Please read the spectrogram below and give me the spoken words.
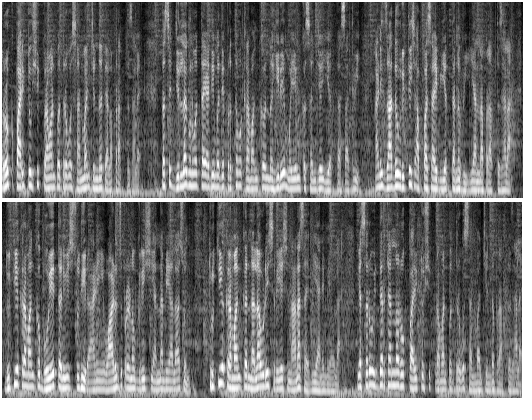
रोख पारितोषिक प्रमाणपत्र व सन्मान चिन्ह त्याला प्राप्त झालाय. तसेच जिल्हा गुणवत्ता यादीमध्ये प्रथम क्रमांक नहिरे मयंक संजय इयत्ता सातवी आणि जाधव रितेश आप्पासाहेब इयत्ता नववी यांना प्राप्त झाला. द्वितीय क्रमांक भोये तन्वीश सुधीर आणि वाळूज प्रणव गिरीश यांना मिळाला असून तृतीय क्रमांक नलावडे श्रेयश नानासाहेब याने मिळवला या सर्व विद्यार्थ्यांना रोख पारितोषिक प्रमाणपत्र व सन्मान चिन्ह प्राप्त झालाय.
